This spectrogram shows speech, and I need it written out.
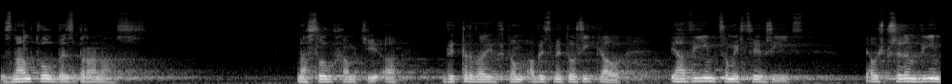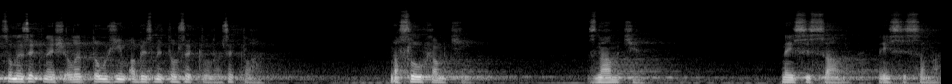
znám tvou bezbranost. Naslouchám ti a vytrvaj v tom, abys mi to říkal. Já vím, co mi chci říct. Já už předem vím, co mi řekneš, ale toužím, abys mi to řekl, řekla. Naslouchám ti. Znám tě. Nejsi sám, nejsi sama.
